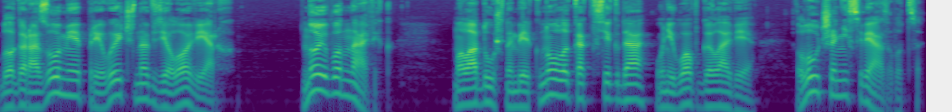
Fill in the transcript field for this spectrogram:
Благоразумие привычно взяло верх. Ну его нафиг. Молодушно мелькнуло, как всегда, у него в голове. Лучше не связываться.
